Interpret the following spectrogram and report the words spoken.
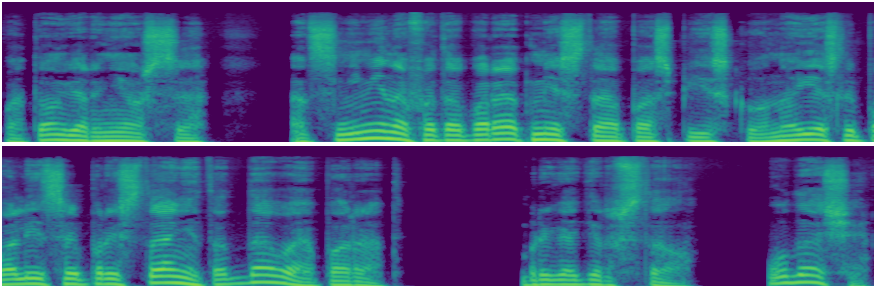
потом вернешься. Отсними на фотоаппарат места по списку, но если полиция пристанет, отдавай аппарат. Бригадир встал. Удачи.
